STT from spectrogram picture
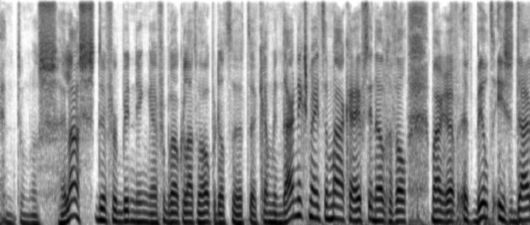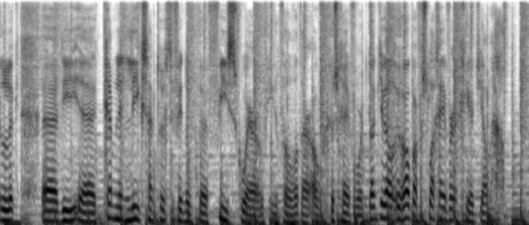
en toen was helaas de verbinding eh, verbroken. Laten we hopen dat het eh, Kremlin daar niks mee te maken heeft in elk geval. Maar uh, het beeld is duidelijk. Die Kremlin leaks zijn terug te vinden op V-Square. Of in ieder geval wat daarover geschreven wordt. Dankjewel Europa-verslaggever Geert-Jan Haan.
